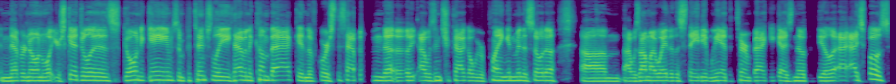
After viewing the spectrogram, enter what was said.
and never knowing what your schedule is, going to games and potentially having to come back. And of course, this happened. Uh, I was in Chicago. We were playing in Minnesota. Um, I was on my way to the stadium. We had to turn back. You guys know the deal. I, I suppose.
